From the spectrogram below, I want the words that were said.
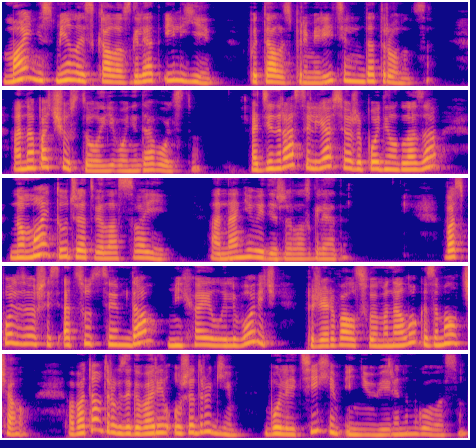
Май не смело искала взгляд Ильи, пыталась примирительно дотронуться. Она почувствовала его недовольство. Один раз Илья все же поднял глаза, но Май тут же отвела свои. Она не выдержала взгляда. Воспользовавшись отсутствием дам, Михаил Львович прервал свой монолог и замолчал, а потом вдруг заговорил уже другим, более тихим и неуверенным голосом.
